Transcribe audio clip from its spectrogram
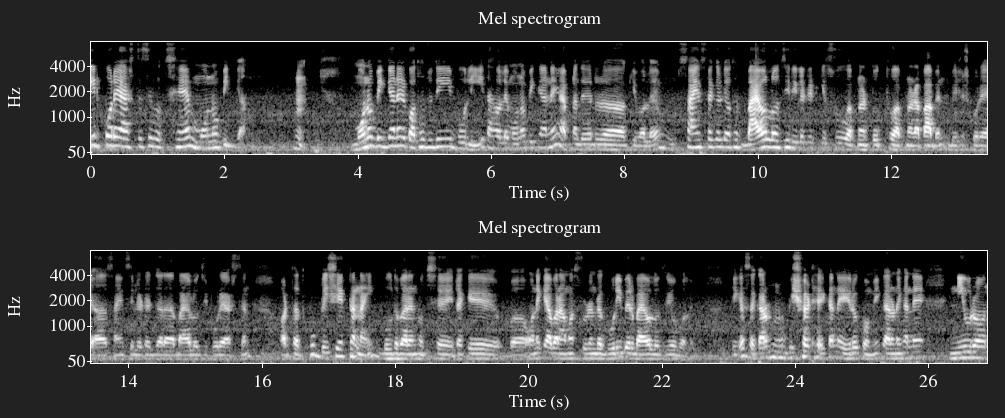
এরপরে আসতেছে হচ্ছে মনোবিজ্ঞান। হুম মনোবিজ্ঞানের কথা যদি বলি, তাহলে মনোবিজ্ঞানে আপনাদের কি বলে সায়েন্স ফ্যাকাল্টি অর্থাৎ বায়োলজি রিলেটেড কিছু আপনার তথ্য আপনারা পাবেন। বিশেষ করে সায়েন্স রিলেটেড যারা বায়োলজি পড়ে আসছেন, অর্থাৎ খুব বেশি একটা নাই। বলতে পারেন হচ্ছে এটাকে অনেকে আবার আমার স্টুডেন্টরা গরিবের বায়োলজিও বলে। ঠিক আছে? কারণ বিষয়টা এখানে এরকমই। কারণ এখানে নিউরন,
